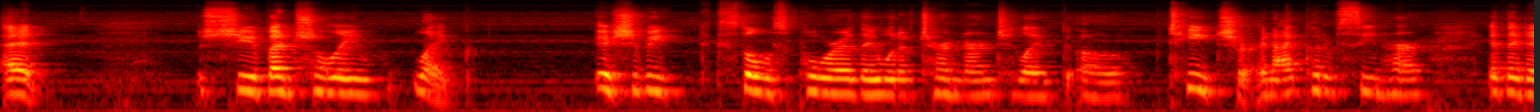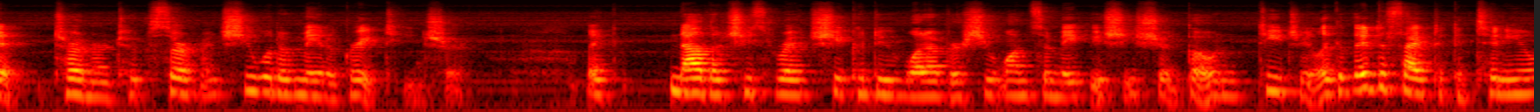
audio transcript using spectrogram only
And she eventually like if she be still was poor, they would have turned her into like a teacher. And I could have seen her if they didn't turn her into a servant. She would have made a great teacher. Like now that she's rich, she could do whatever she wants, and maybe she should go and teach it. Like if they decide to continue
